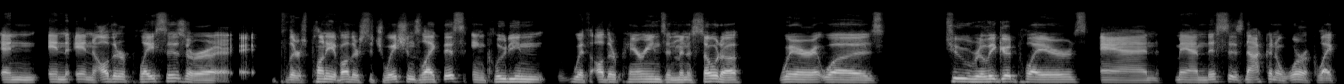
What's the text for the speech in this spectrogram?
in in, in other places or uh, there's plenty of other situations like this including with other pairings in Minnesota where it was two really good players and man this is not going to work like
